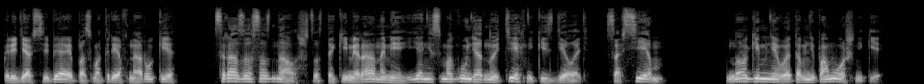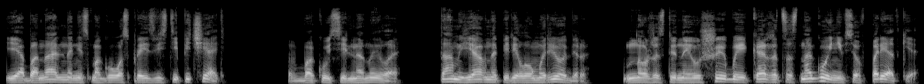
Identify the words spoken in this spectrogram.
Придя в себя и посмотрев на руки, сразу осознал, что с такими ранами я не смогу ни одной техники сделать, совсем. Ноги мне в этом не помощники, я банально не смогу воспроизвести печать. В боку сильно ныло. Там явно переломы ребер, множественные ушибы и, кажется, с ногой не все в порядке.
